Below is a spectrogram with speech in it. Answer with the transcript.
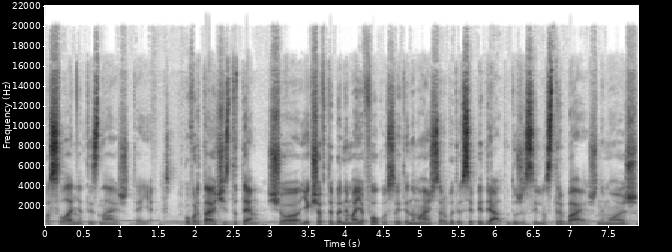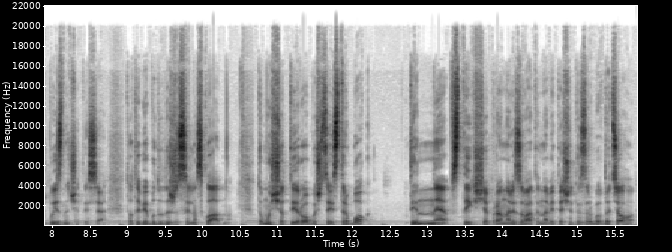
Посилання ти знаєш, де є. Повертаючись до теми, що якщо в тебе немає фокусу і ти намагаєшся робити все підряд, ти дуже сильно стрибаєш, не можеш визначитися, то тобі буде дуже сильно складно. Тому що ти робиш цей стрибок, ти не встиг ще проаналізувати навіть те, що ти зробив до цього,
